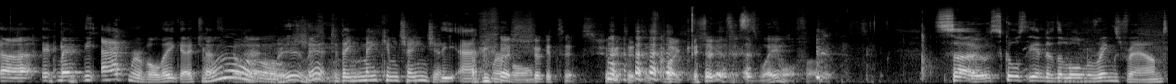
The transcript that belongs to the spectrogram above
Uh, it meant the admirable. There you go. Chat's got Oh, it. Really? shit. Did they make him change it? The admirable. Sugar tits. Sugar tits is quite good. This is way more fun. So, scores at the end of the Lord of the Rings round.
